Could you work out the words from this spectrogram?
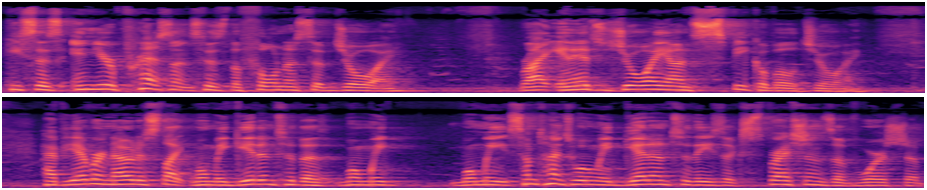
He says, In your presence is the fullness of joy, right? And it's joy, unspeakable joy. Have you ever noticed, like, when we get into the, when we, when we, sometimes when we get into these expressions of worship,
